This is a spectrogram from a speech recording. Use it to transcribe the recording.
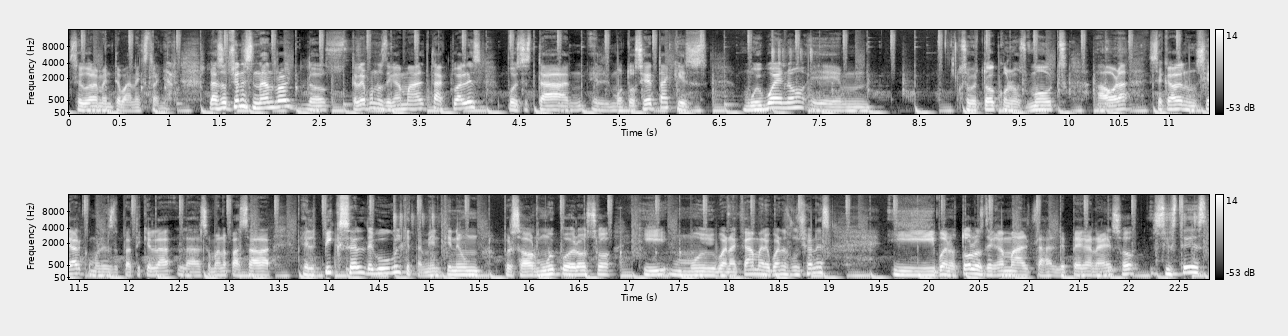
seguramente van a extrañar. Las opciones en Android, los teléfonos de gama alta actuales, pues está el Moto Z, que es muy bueno. Em, sobre todo con los modes. Ahora se acaba de anunciar, como les platiqué la, semana pasada, el Pixel de Google, que también tiene un procesador muy poderoso y muy buena cámara y buenas funciones. Y bueno, todos los de gama alta le pegan a eso. Si ustedes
